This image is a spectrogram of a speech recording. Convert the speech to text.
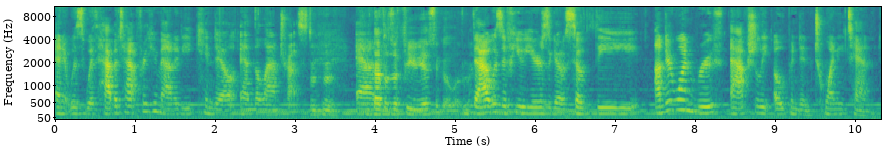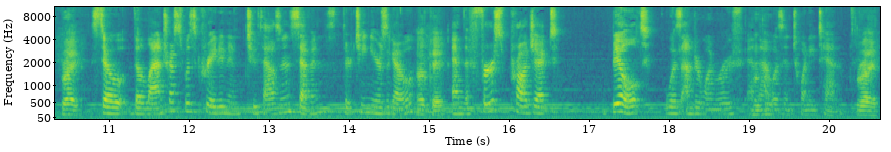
And it was with Habitat for Humanity, Kindale, and the Land Trust. mm-hmm. And that was a few years ago, wasn't it? that was a few years ago. So the under one roof actually opened in 2010. right. So the Land Trust was created in 2007, 13 years ago, Okay. and the first project built was under one roof, and Mm-hmm. that was in 2010. Right.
